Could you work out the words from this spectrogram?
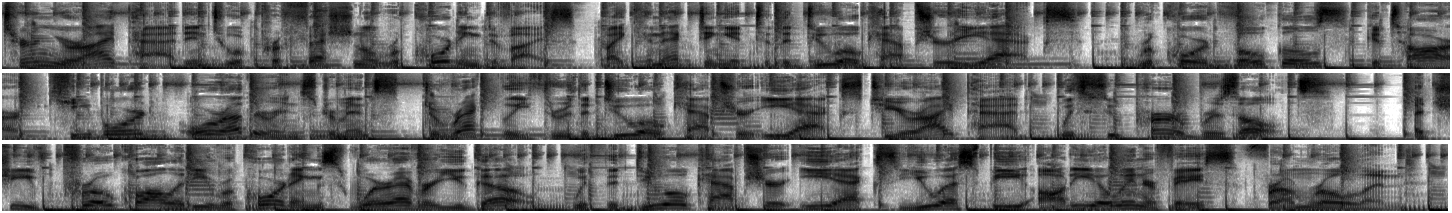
Turn your iPad into a professional recording device by connecting it to the Duo Capture EX. Record vocals, guitar, keyboard, or other instruments directly through the Duo Capture EX to your iPad with superb results. Achieve pro quality recordings wherever you go with the Duo Capture EX USB audio interface from Roland.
